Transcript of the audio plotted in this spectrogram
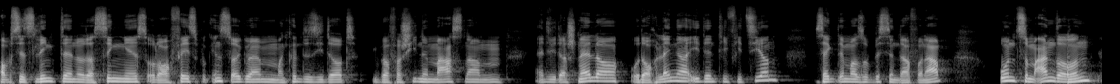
Ob es jetzt LinkedIn oder Sing ist oder auch Facebook, Instagram, man könnte sie dort über verschiedene Maßnahmen entweder schneller oder auch länger identifizieren. Das hängt immer so ein bisschen davon ab. Und zum anderen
